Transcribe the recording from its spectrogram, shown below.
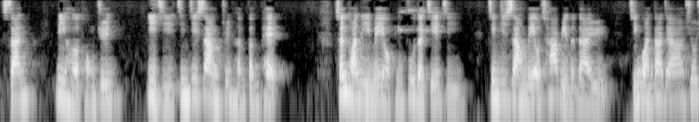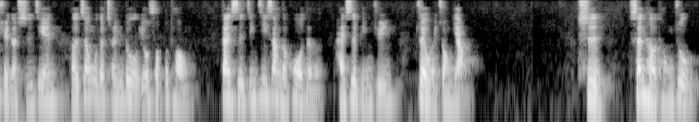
三，利和同均，以及经济上均衡分配。僧团里没有贫富的阶级，经济上没有差别的待遇。尽管大家修学的时间和政务的程度有所不同，但是经济上的获得还是平均最为重要。四，生和同住。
